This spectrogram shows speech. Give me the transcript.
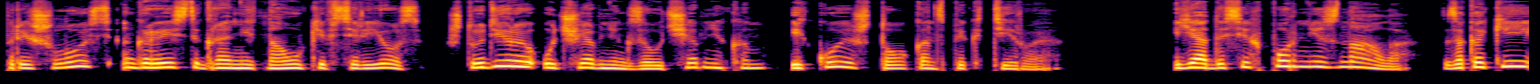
Пришлось грызть гранит науки всерьез, штудируя учебник за учебником и кое-что конспектируя. Я до сих пор не знала, за какие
